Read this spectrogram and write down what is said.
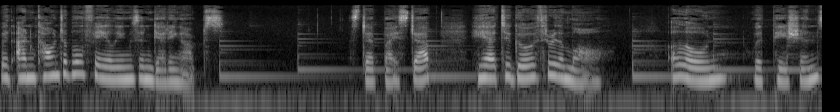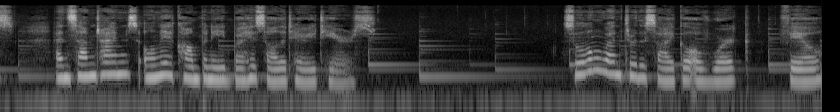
with uncountable failings and getting ups. Step by step, he had to go through them all, alone, with patience, and sometimes only accompanied by his solitary tears. Sulung went through the cycle of work, fail,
